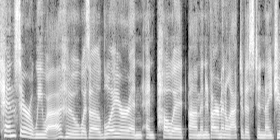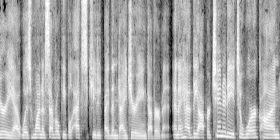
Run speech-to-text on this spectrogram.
Ken Saro-Wiwa, who was a lawyer and, and poet, um, an environmental activist in Nigeria, was one of several people executed by the Nigerian government. And I had the opportunity to work on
